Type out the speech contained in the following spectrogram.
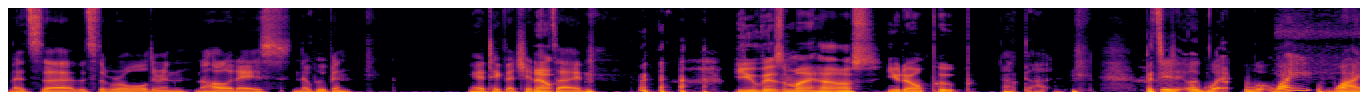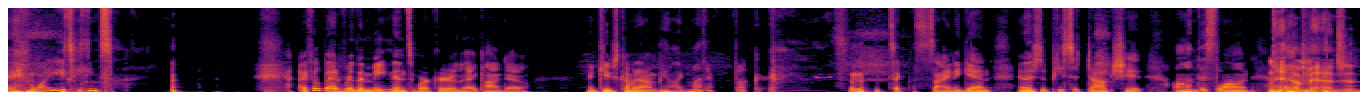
That's uh that's the rule during the holidays. No pooping. You gotta take that shit outside. You visit my house, you don't poop. Oh God. But seriously, like, what? wh- Why? Why? Why are you taking? I feel bad for the maintenance worker of that condo. It keeps coming out and being like, "Motherfucker!" So it's like the sign again, and there's a piece of dog shit on this lawn. Imagine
